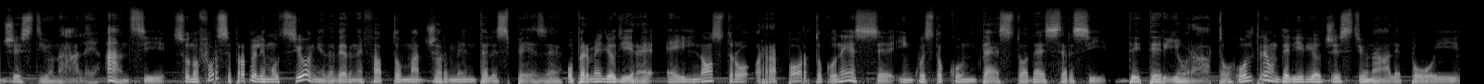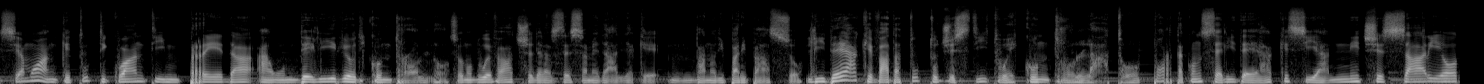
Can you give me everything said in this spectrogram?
gestionale. Anzi, sono forse proprio le emozioni ad averne fatto maggiormente le spese. O per meglio dire, è il nostro rapporto con esse in questo contesto ad essersi deteriorato. Oltre a un delirio gestionale, poi, siamo anche tutti quanti in preda a un delirio di controllo. Sono due facce della stessa medaglia che mm, vanno di pari passo. L'idea che vada tutto gestito e controllato porta con sé l'idea che sia necessario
